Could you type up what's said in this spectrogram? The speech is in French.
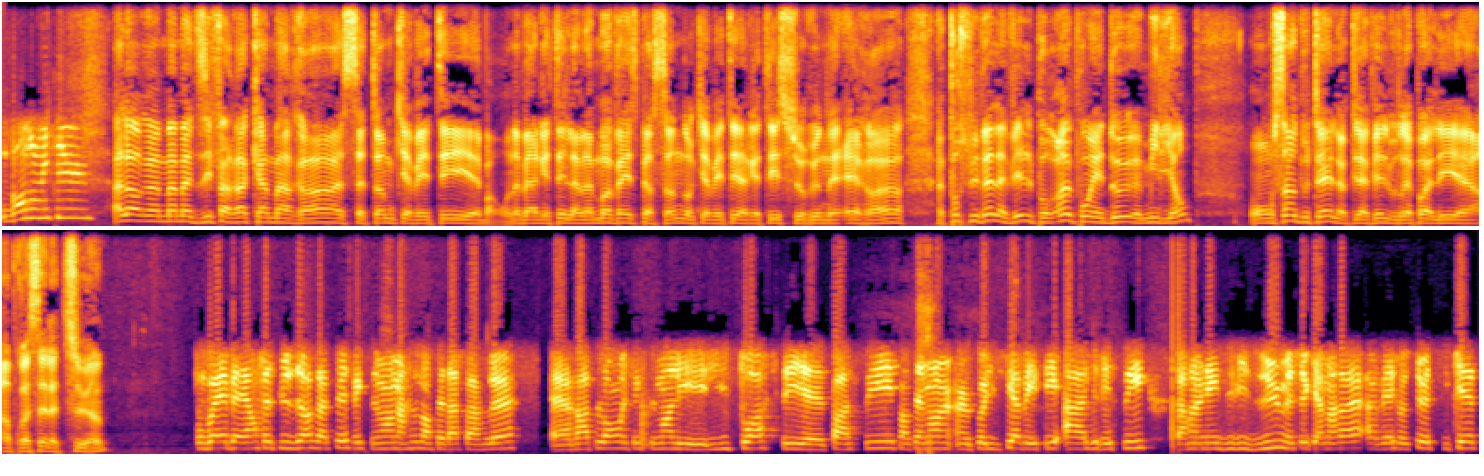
Bonjour, messieurs. Alors, euh, Mamadi Farah Kamara, cet homme qui avait été, euh, bon, on avait arrêté la, la mauvaise personne, donc qui avait été arrêté sur une erreur, euh, poursuivait la ville pour 1,2 million. On s'en doutait là, que la ville voudrait pas aller en procès là-dessus, hein? Oui, ben, en fait, plusieurs aspects, effectivement, Marie, dans cette affaire-là. Euh, rappelons effectivement l'histoire qui s'est euh, passée. Essentiellement, un, un policier avait été agressé par un individu. Monsieur Camara avait reçu un ticket,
